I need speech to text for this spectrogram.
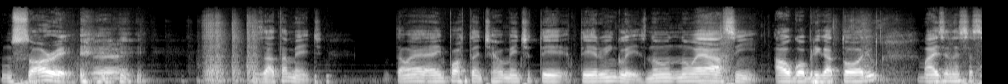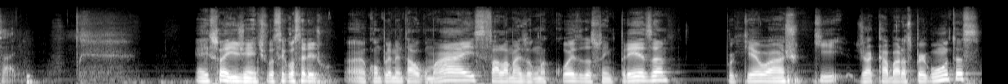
Um sorry. É. Exatamente. Então é, é importante realmente ter, ter o inglês. Não, não é assim algo obrigatório, mas é necessário. É isso aí, gente. Você gostaria de ah, complementar algo mais? Falar mais alguma coisa da sua empresa? Porque eu acho que já acabaram as perguntas.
